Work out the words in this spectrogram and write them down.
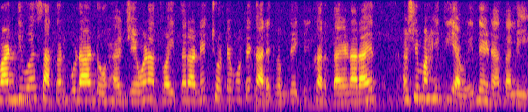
वाढदिवस साखरपुडा डोहाळ जेवण अथवा इतर अनेक छोटे मोठे कार्यक्रम देखील करता येणार आहेत अशी माहिती यावेळी देण्यात आली.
